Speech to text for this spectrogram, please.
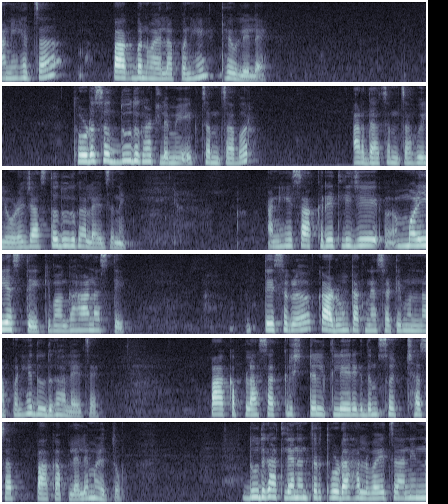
आणि ह्याचा पाक बनवायला पण हे ठेवलेलं आहे. थोडंसं दूध घातलं मी एक चमचाभर. अर्धा चमचा होईल एवढं. जास्त दूध घालायचं नाही. आणि हे साखरेतली जी मळी असते किंवा घाण असते ते सगळं काढून टाकण्यासाठी म्हणून आपण हे दूध घालायचं आहे. पाक आपला असा क्रिस्टल क्लिअर एकदम स्वच्छ असा पाक आपल्याला मिळतो. दूध घातल्यानंतर थोडं हलवायचं आणि न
